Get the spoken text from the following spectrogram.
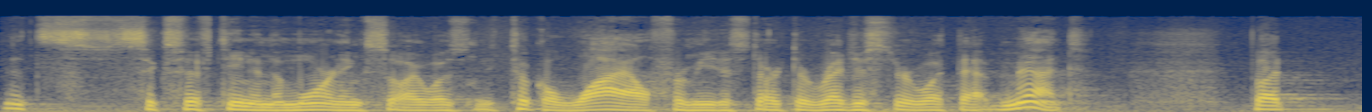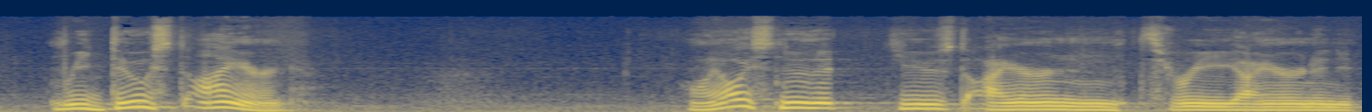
It's 6:15 in the morning, so I was it took a while for me to start to register what that meant. But reduced iron. Well, I always knew that used iron 3 iron and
